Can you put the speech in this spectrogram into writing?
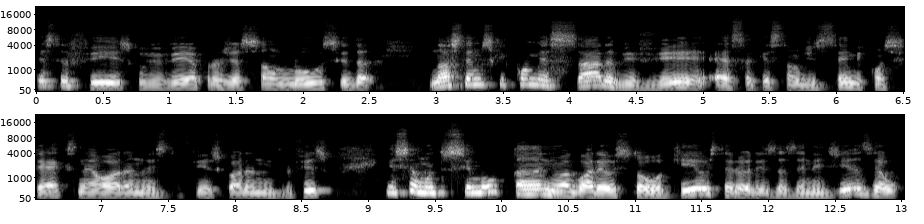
extrafísico, viver a projeção lúcida, nós temos que começar a viver essa questão de semiconsciex, né, hora no extrafísico, hora no intrafísico, isso é muito simultâneo, agora eu estou aqui, eu exteriorizo as energias, eu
